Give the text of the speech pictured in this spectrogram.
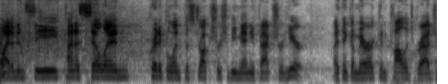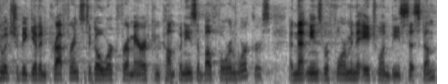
Vitamin C, penicillin, critical infrastructure should be manufactured here. I think American college graduates should be given preference to go work for American companies above foreign workers. And that means reforming the H 1B system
